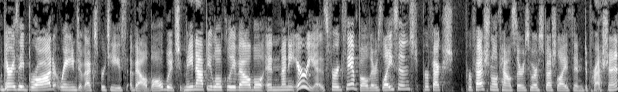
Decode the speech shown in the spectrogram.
There is a broad range of expertise available, which may not be locally available in many areas. For example, there's licensed professional counselors who are specialized in depression.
